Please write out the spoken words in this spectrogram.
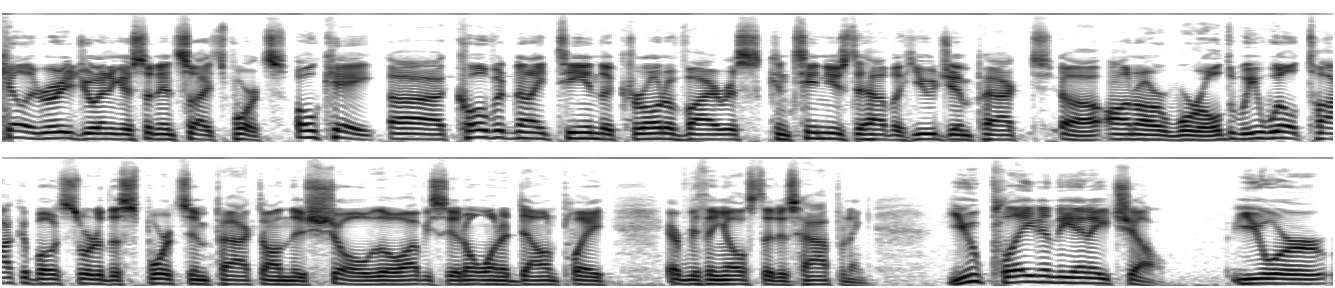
Kelly Hrudey joining us on Inside Sports. Okay, uh, COVID 19, the coronavirus continues to have a huge impact uh, on our world. We will talk about sort of the sports impact on this show, though obviously I don't want to downplay everything else that is happening. You played in the NHL, you were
